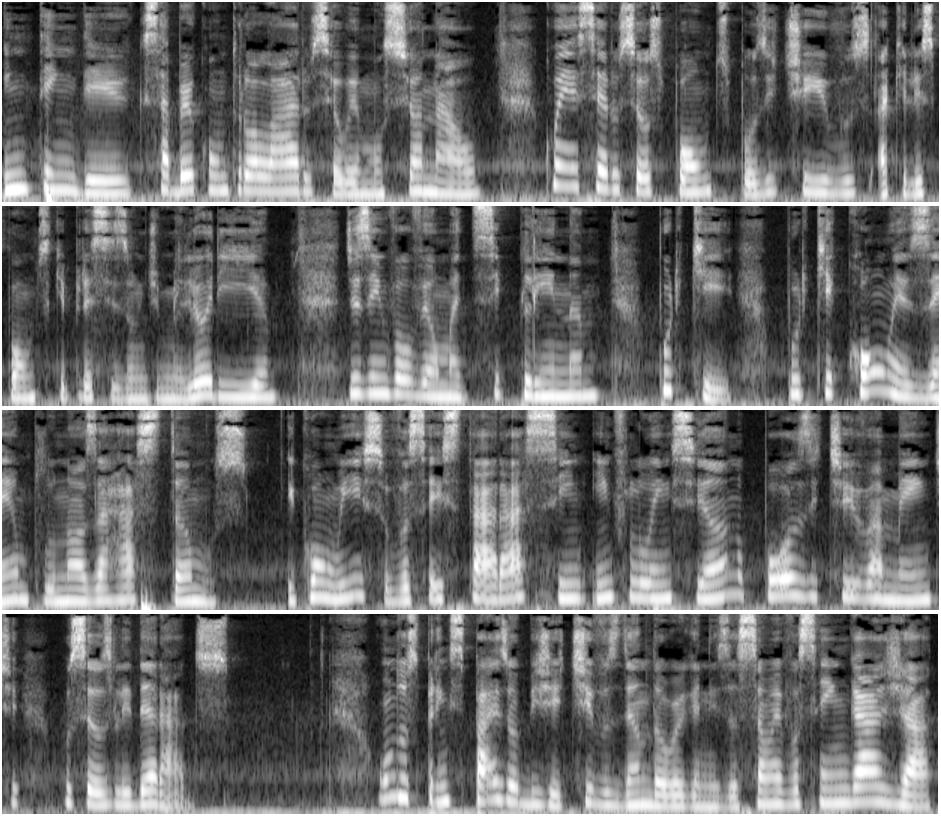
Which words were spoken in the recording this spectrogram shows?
entender, saber controlar o seu emocional, conhecer os seus pontos positivos, aqueles pontos que precisam de melhoria, desenvolver uma disciplina. Por quê? Porque com o exemplo nós arrastamos. E com isso você estará sim influenciando positivamente os seus liderados. Um dos principais objetivos dentro da organização é você engajar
